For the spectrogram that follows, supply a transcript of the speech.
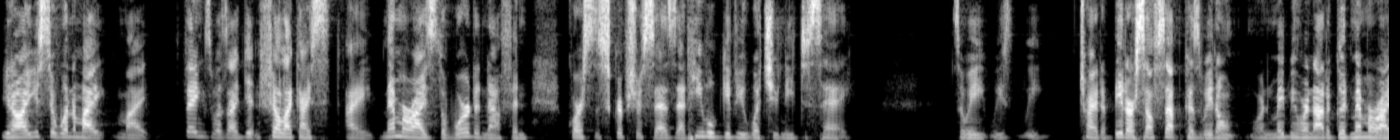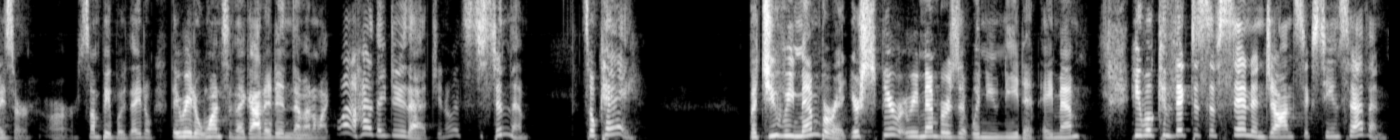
You know, I used to, one of my, my things was I didn't feel like I, I memorized the word enough. And of course, the scripture says that he will give you what you need to say. So we, we, we try to beat ourselves up because we don't, we're, maybe we're not a good memorizer. Or some people, they don't, they read it once and they got it in them. And I'm like, well, how do they do that? You know, it's just in them. It's okay. But you remember it. Your spirit remembers it when you need it. Amen. He will convict us of sin in John 16, 7.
